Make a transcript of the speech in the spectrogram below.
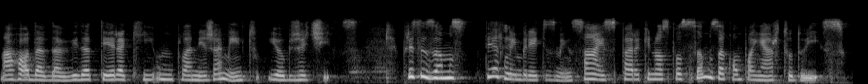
na roda da vida, ter aqui um planejamento e objetivos. Precisamos ter lembretes mensais para que nós possamos acompanhar tudo isso.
